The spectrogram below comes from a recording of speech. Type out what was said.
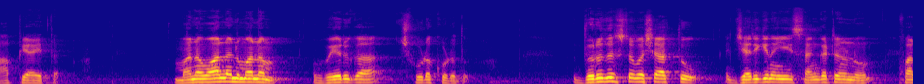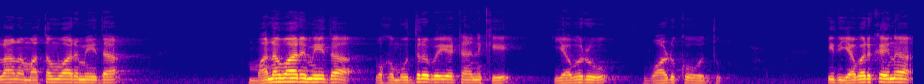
ఆప్యాయత. మన వాళ్ళను మనం వేరుగా చూడకూడదు. దురదృష్టవశాత్తు జరిగిన ఈ సంఘటనను ఫలానా మతం వారి మీద మనవారి మీద ఒక ముద్ర వేయటానికి ఎవరు వాడుకోవద్దు. ఇది ఎవరికైనా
